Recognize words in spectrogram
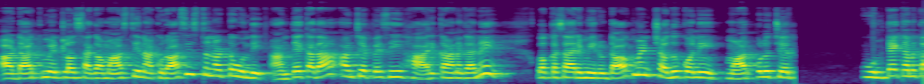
ఆ డాక్యుమెంట్లో సగం ఆస్తి నాకు రాసిస్తున్నట్టు ఉంది. అంతే కదా? అని చెప్పేసి హారిక అనగానే ఒక్కసారి మీరు డాక్యుమెంట్ చదువుకొని మార్పులు చేర్ ఉంటే కనుక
